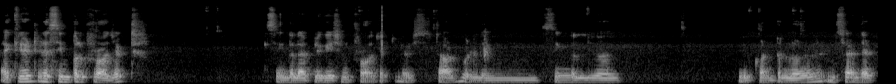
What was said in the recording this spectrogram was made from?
I created a simple project, single application project. Let's start building single UI view controller. Inside that,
